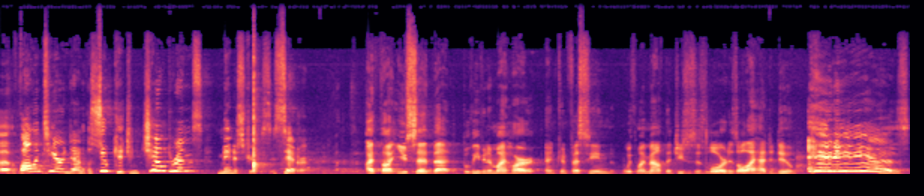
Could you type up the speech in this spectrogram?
uh, volunteering down at the soup kitchen, children's ministries, etc. I thought you said that believing in my heart and confessing with my mouth that Jesus is Lord is all I had to do. It is.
